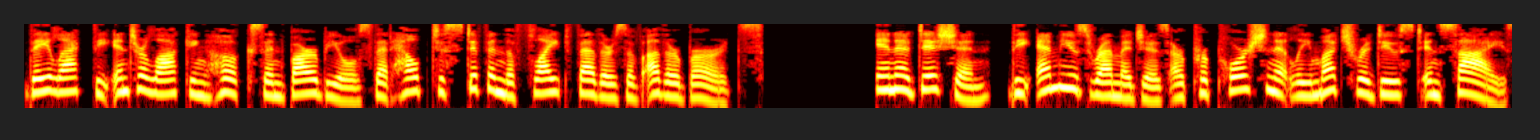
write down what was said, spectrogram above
they lack the interlocking hooks and barbules that help to stiffen the flight feathers of other birds. In addition, the emu's remiges are proportionately much reduced in size,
